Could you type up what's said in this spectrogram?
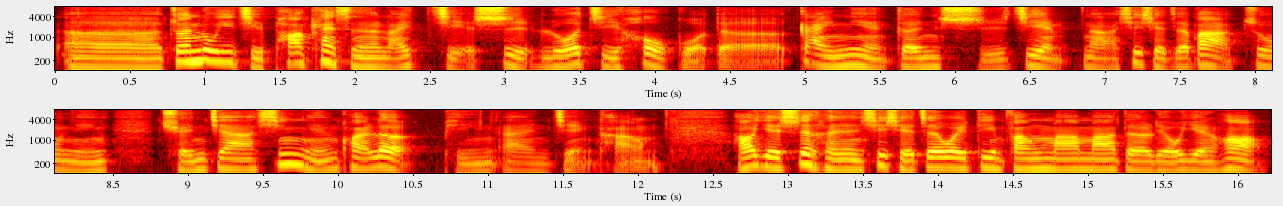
呃，专录一集 Podcast 呢，来解释逻辑后果的概念跟实践。那谢谢泽爸，祝您全家新年快乐，平安健康。好，也是很谢谢这位地方妈妈的留言哈。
